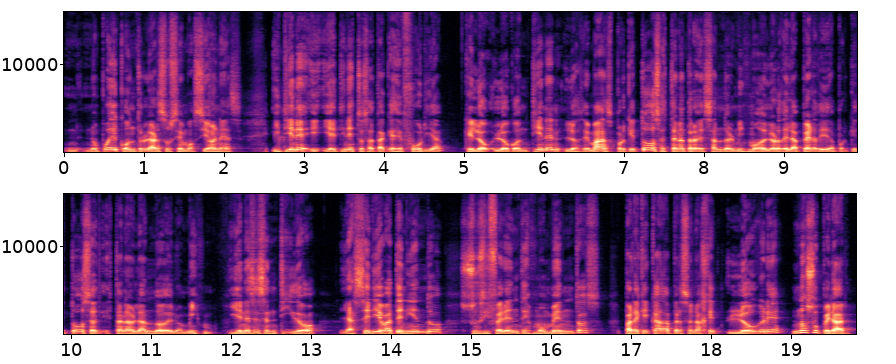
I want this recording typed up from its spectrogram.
no puede controlar sus emociones y tiene, y tiene estos ataques de furia que lo, lo contienen los demás, porque todos están atravesando el mismo dolor de la pérdida, porque todos están hablando de lo mismo. Y en ese sentido, la serie va teniendo sus diferentes momentos para que cada personaje logre no superar,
